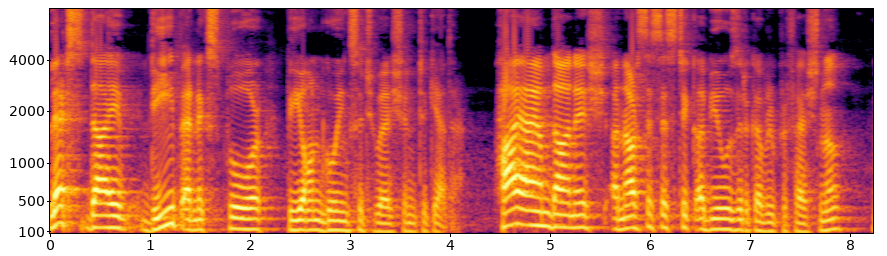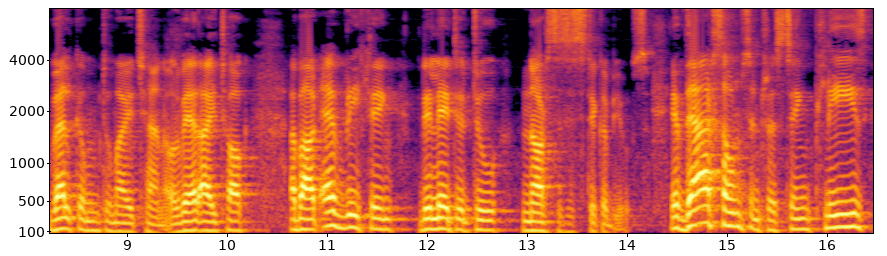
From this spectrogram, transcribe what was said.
Let's dive deep and explore the ongoing situation together. Hi, I am Danish, a narcissistic abuse recovery professional. Welcome to my channel where I talk about everything related to narcissistic abuse. If that sounds interesting, please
